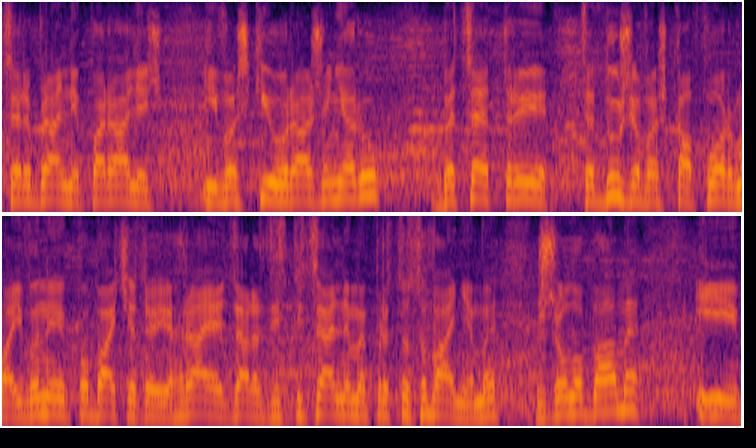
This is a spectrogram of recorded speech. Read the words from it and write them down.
церебральний параліч і важкі ураження рук. БЦ-3 – це дуже важка форма, і вони, побачите, грають зараз зі спеціальними пристосуваннями, з жолобами. І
